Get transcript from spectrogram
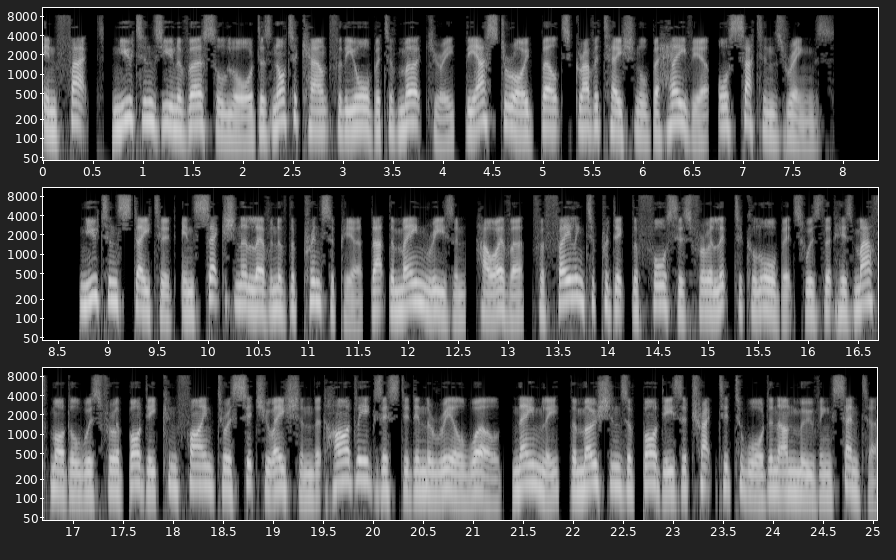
In fact, Newton's universal law does not account for the orbit of Mercury, the asteroid belt's gravitational behavior, or Saturn's rings. Newton stated in section 11 of the Principia that the main reason, however, for failing to predict the forces for elliptical orbits was that his math model was for a body confined to a situation that hardly existed in the real world, namely, the motions of bodies attracted toward an unmoving center.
